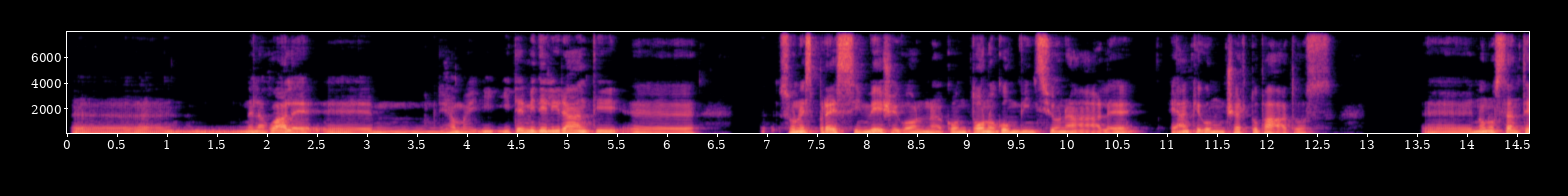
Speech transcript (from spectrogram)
eh, nella quale ehm, diciamo, i, i, temi deliranti eh, sono espressi invece con, con tono convinzionale e anche con un certo pathos, eh, nonostante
